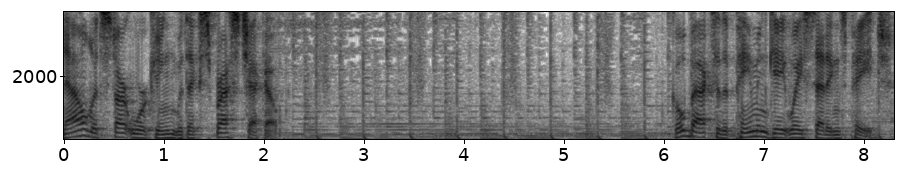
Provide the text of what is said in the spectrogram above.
Now let's start working with Express Checkout. Go back to the Payment Gateway Settings page.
